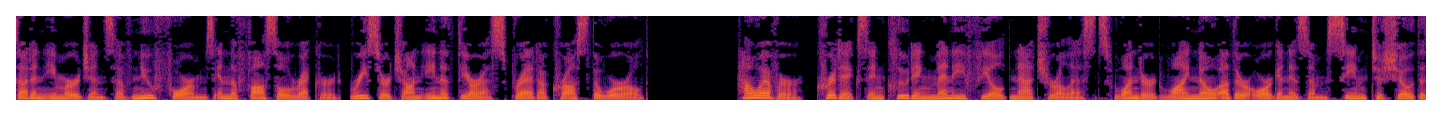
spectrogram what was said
sudden emergence of new forms in the fossil record. Research on Oenothera spread across the world. However, critics including many field naturalists wondered why no other organism seemed to show the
